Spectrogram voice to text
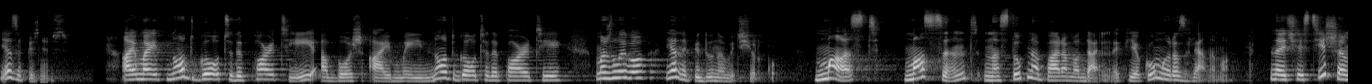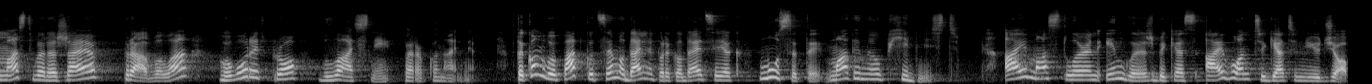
я запізнюсь. I might not go to the party або ж I may not go to the party. Можливо, я не піду на вечірку. Must, mustn't – наступна пара модальних, яку ми розглянемо. Найчастіше must виражає правила, говорить про власні переконання. В такому випадку це модальне перекладається як мусити, мати необхідність. I must learn English because I want to get a new job.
